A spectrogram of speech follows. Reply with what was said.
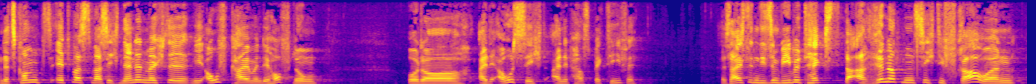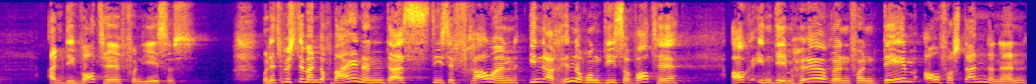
Und jetzt kommt etwas, was ich nennen möchte wie aufkeimende Hoffnung oder eine Aussicht, eine Perspektive. Das heißt in diesem Bibeltext, da erinnerten sich die Frauen an die Worte von Jesus. Und jetzt müsste man doch meinen, dass diese Frauen in Erinnerung dieser Worte auch in dem Hören von dem Auferstandenen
